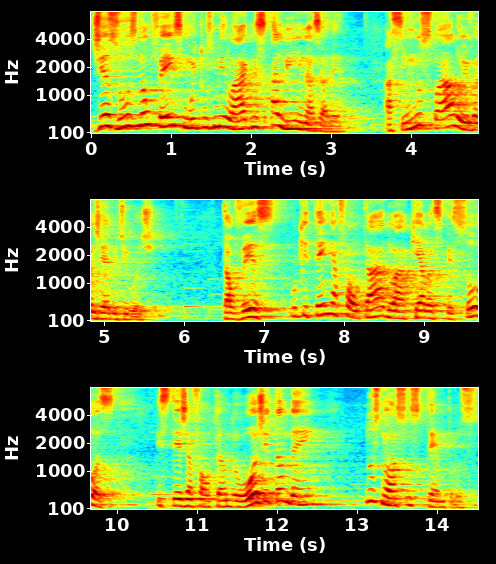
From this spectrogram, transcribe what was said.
Jesus não fez muitos milagres ali em Nazaré. Assim nos fala o evangelho de hoje. Talvez o que tenha faltado àquelas pessoas esteja faltando hoje também nos nossos templos.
